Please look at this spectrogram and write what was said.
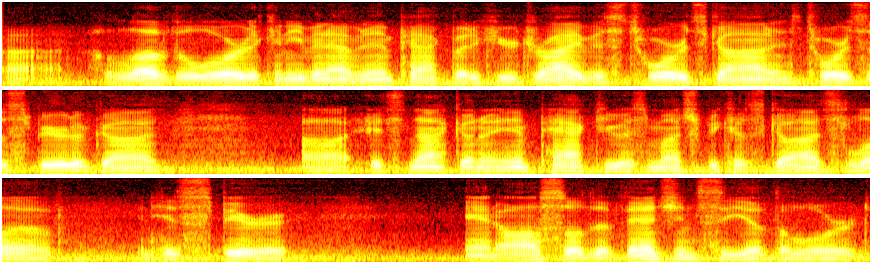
uh, love the Lord, it can even have an impact. But if your drive is towards God and towards the Spirit of God, uh, it's not going to impact you as much because God's love and His Spirit and also the vengeancy of the Lord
